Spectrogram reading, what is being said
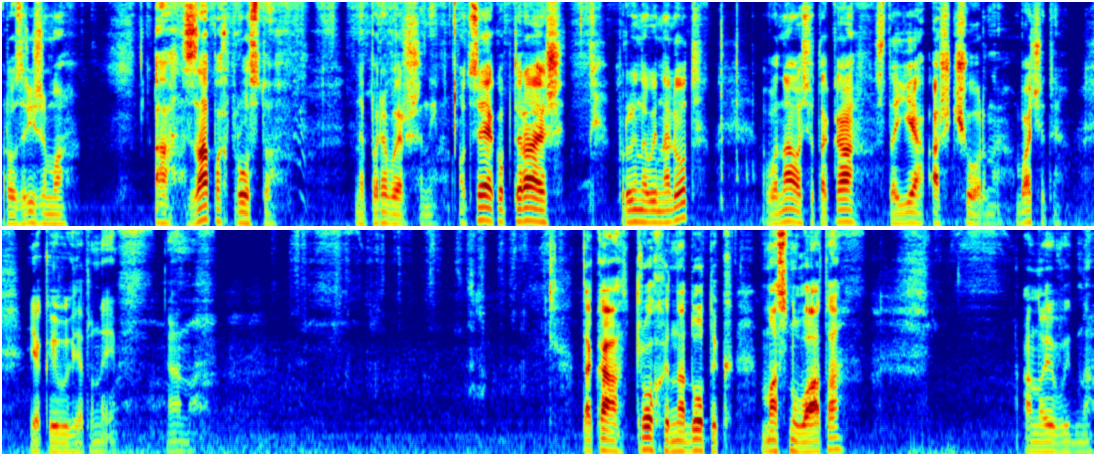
розріжемо. А, запах просто неперевершений. Оце як обтираєш пруиновий нальот, вона ось отака стає аж чорна. Бачите, який вигляд у неї? Ану. Така трохи на дотик маснувата. Ано і видно.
